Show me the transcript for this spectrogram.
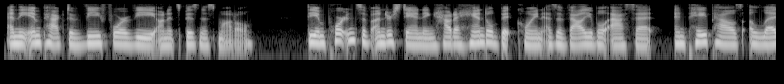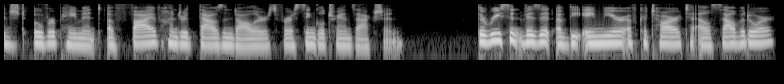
and the impact of V4V on its business model the importance of understanding how to handle Bitcoin as a valuable asset, and PayPal's alleged overpayment of $500,000 for a single transaction. The recent visit of the Emir of Qatar to El Salvador,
